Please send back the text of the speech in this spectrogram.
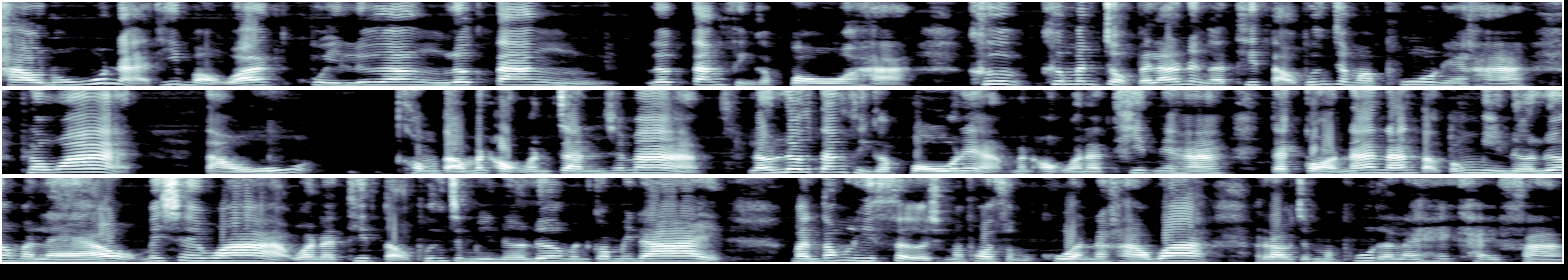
ข่าวนู้นน่ะที่บอกว่าคุยเรื่องเลือกตั้งเลือกตั้งสิงคโปร์ค่ะ คือคือมันจบไปแล้วหนึ่งอาทิตย์เต๋าเพิ่งจะมาพูดเนี่ยคะ เพราะว่าเต๋าของเต๋ามันออกวันจันทร์ใช่ไหมแล้วเลือกตั้งสิงคโปร์เนี่ยมันออกวันอาทิตย์ไงฮะแต่ก่อนหน้านั้นเต๋าต้องมีเนื้อเรื่องมาแล้ว ไม่ใช่ว่าวันอาทิตย์เต๋าเพิ่งจะมีเนื้อเรื่องมันก็ไม่ได้ มันต้อง research มาพอสมควรนะคะว่าเราจะมาพูดอะไรให้ใครฟัง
